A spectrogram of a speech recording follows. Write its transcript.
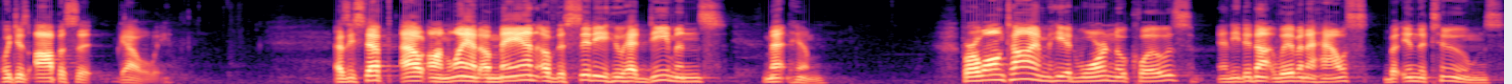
which is opposite Galilee. As he stepped out on land, a man of the city who had demons met him. For a long time he had worn no clothes, and he did not live in a house, but in the tombs.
